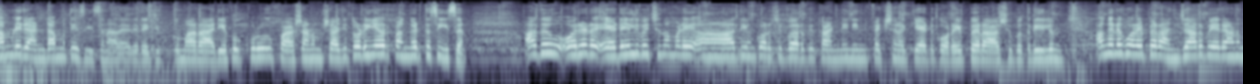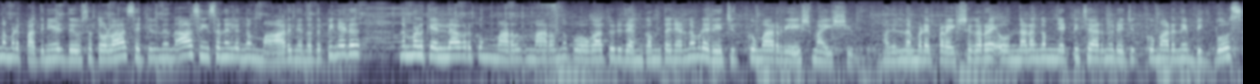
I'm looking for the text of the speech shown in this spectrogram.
നമ്മുടെ രണ്ടാമത്തെ സീസൺ അതായത് രജിത് കുമാർ ആര്യ ഫുക്കുറു പാഷാണം ഷാജി തുടങ്ങിയവർ പങ്കെടുത്ത സീസൺ അത് ഒരിട ഇടയിൽ വെച്ച് നമ്മുടെ ആദ്യം കുറച്ച് പേർക്ക് കണ്ണിന് ഇൻഫെക്ഷൻ ഒക്കെ ആയിട്ട് കുറേ പേർ ആശുപത്രിയിലും അങ്ങനെ കുറേ പേർ അഞ്ചാറ് പേരാണ് നമ്മുടെ പതിനേഴ് ദിവസത്തോളം ആ സെറ്റിൽ നിന്ന് ആ സീസണിൽ നിന്നും മാറി നിന്നത്. പിന്നീട് നമ്മൾക്ക് എല്ലാവർക്കും മറ മറന്നു പോകാത്തൊരു രംഗം തന്നെയാണ് നമ്മുടെ രജിത് കുമാർ രേഷ്മ ഇഷ്യൂ അതിൽ നമ്മുടെ പ്രേക്ഷകരെ ഒന്നടങ്കം ഞെട്ടിച്ചായിരുന്നു രജിത് കുമാറിനെ ബിഗ് ബോസ്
